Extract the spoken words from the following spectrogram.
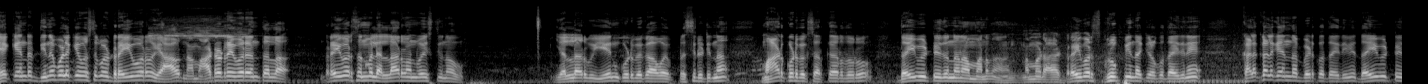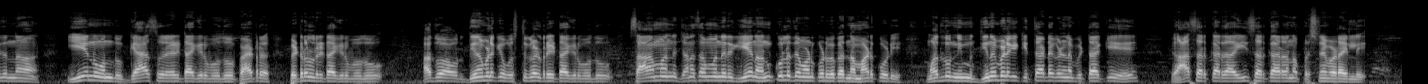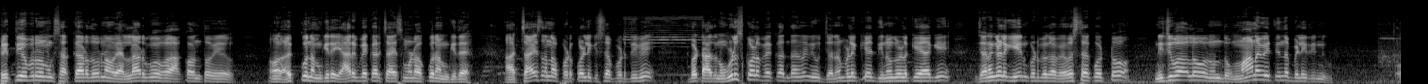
ಯಾಕೆಂದರೆ ದಿನಬಳಕೆ ವಸ್ತುಗಳು ಡ್ರೈವರು ಯಾವ, ನಮ್ಮ ಆಟೋ ಡ್ರೈವರ್ ಅಂತಲ್ಲ ಡ್ರೈವರ್ಸ್ ಅಂದಮೇಲೆ ಎಲ್ಲರೂ ಅನ್ವಯಿಸ್ತೀವಿ ನಾವು. ಎಲ್ಲರಿಗೂ ಏನು ಕೊಡಬೇಕು ಆ ಫೆಸಿಲಿಟಿನ ಮಾಡಿಕೊಡ್ಬೇಕು ಸರ್ಕಾರದವರು. ದಯವಿಟ್ಟು ಇದನ್ನು ನಮ್ಮ ನಮ್ಮ ಡ್ರೈವರ್ಸ್ ಗ್ರೂಪಿಂದ ಕೇಳ್ಕೊತಾ ಇದ್ದೀನಿ. ಕಳಕಳಿಗೆಯಿಂದ ಬೇಡ್ಕೊತಾ ಇದ್ದೀವಿ. ದಯವಿಟ್ಟು ಇದನ್ನು ಏನು ಒಂದು ಗ್ಯಾಸ್ ರೇಟ್ ಆಗಿರ್ಬೋದು ಪ್ಯಾಟ್ರ ಪೆಟ್ರೋಲ್ ರೇಟ್ ಆಗಿರ್ಬೋದು ಅಥವಾ ಅವ್ರ ದಿನಬಳಕೆ ವಸ್ತುಗಳ ರೇಟ್ ಆಗಿರ್ಬೋದು, ಸಾಮಾನ್ಯ ಜನಸಾಮಾನ್ಯರಿಗೆ ಏನು ಅನುಕೂಲತೆ ಮಾಡಿಕೊಡ್ಬೇಕು ಅದನ್ನ ಮಾಡಿಕೊಡಿ. ಮೊದಲು ನಿಮ್ಮ ದಿನ ಬೆಳಗ್ಗೆ ಕಿತ್ತಾಟಗಳನ್ನ ಬಿಟ್ಟಾಕಿ ಆ ಸರ್ಕಾರ, ಈ ಸರ್ಕಾರನ ಪ್ರಶ್ನೆ ಬೇಡ ಇಲ್ಲಿ. ಪ್ರತಿಯೊಬ್ಬರು ನಮ್ಗೆ ಸರ್ಕಾರದವ್ರು ನಾವು ಎಲ್ಲರಿಗೂ ಹಾಕೋವಂಥ ಹಕ್ಕು ನಮಗಿದೆ, ಯಾರಿಗೆ ಬೇಕಾದ್ರೆ ಚಾಯ್ಸ್ ಮಾಡೋ ಹಕ್ಕು ನಮಗಿದೆ. ಆ ಚಾಯ್ಸನ್ನು ನಾವು ಪಡ್ಕೊಳ್ಳಿಕ್ಕೆ ಇಷ್ಟಪಡ್ತೀವಿ, ಬಟ್ ಅದನ್ನು ಉಳಿಸ್ಕೊಳ್ಬೇಕಂತಂದರೆ ನೀವು ಜನಬಳಕೆ ದಿನಗಳಿಕೆಯಾಗಿ ಜನಗಳಿಗೆ ಏನು ಕೊಡಬೇಕು ವ್ಯವಸ್ಥೆ ಕೊಟ್ಟು ನಿಜವಾಗಲೂ ಒಂದು ಮಾನವೀಯತೆಯಿಂದ ಬೆಳೀರಿ ನೀವು.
